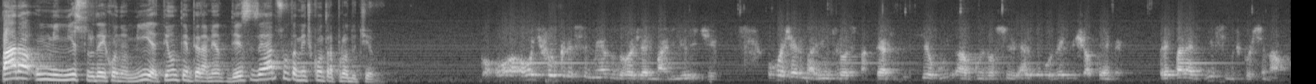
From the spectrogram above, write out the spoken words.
Para um ministro da Economia, ter um temperamento desses é absolutamente contraprodutivo. Onde foi o crescimento do Rogério Marinho? Lhe digo. O Rogério Marinho trouxe para perto de si alguns, alguns auxiliares do governo Michel Temer, preparadíssimos, por sinal.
